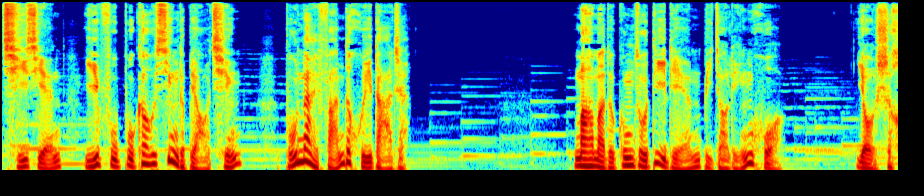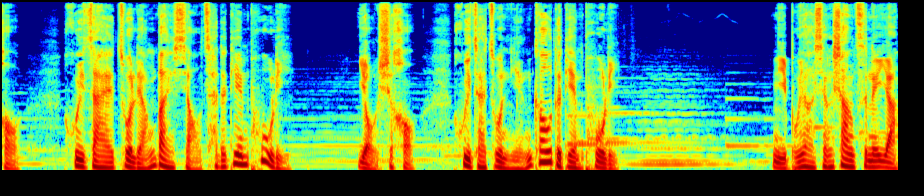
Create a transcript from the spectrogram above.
齐贤一副不高兴的表情，不耐烦的回答着。妈妈的工作地点比较灵活，有时候会在做凉拌小菜的店铺里。有时候会在做年糕的店铺里。你不要像上次那样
